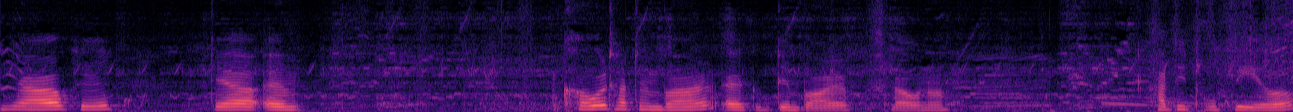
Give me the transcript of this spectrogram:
Ja, okay. Der, ähm, Cold hat den Ball, äh, den Ball, schlau, ne? Hat die Trophäe.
